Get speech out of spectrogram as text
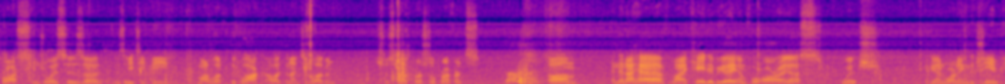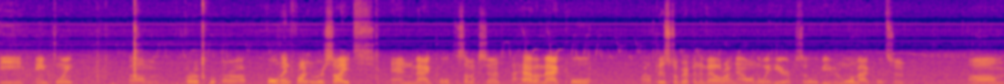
Cross enjoys his uh, his ATP model after the Glock. I like the 1911. Just a personal preference. Um, and then I have my KWA M4 RIS, which again running the G&P aim point, um, vertical, uh, folding front and rear sights, and Magpul to some extent. I have a mag pull uh, pistol grip in the mail right now on the way here, so it will be even more mag pulled soon. Um,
